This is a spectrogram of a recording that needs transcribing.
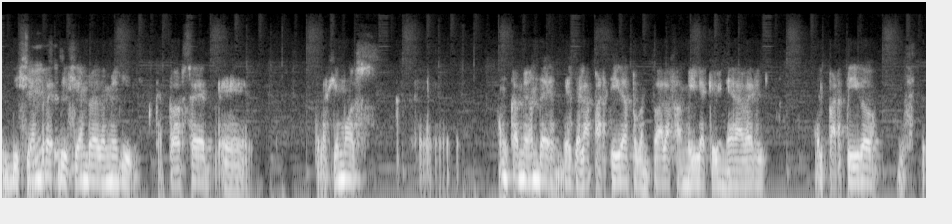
en diciembre, diciembre de 2014 eh, trajimos eh, un camión de, desde la partida, con toda la familia que viniera a ver el, partido. Este.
